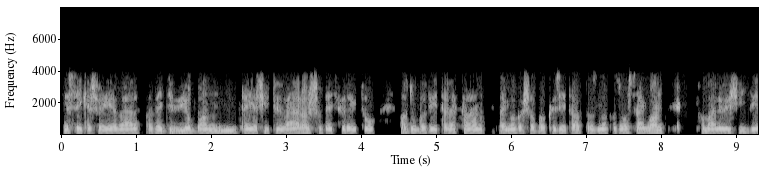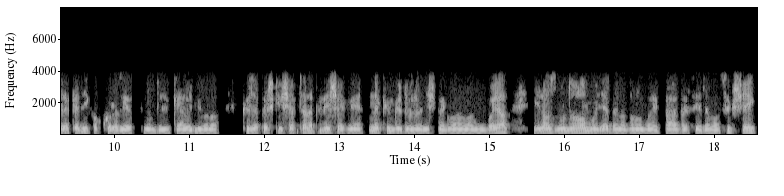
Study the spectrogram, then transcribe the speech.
A Székesfehérvár az egy jobban teljesítő város, az egyfőre jutó adóbevételek talán legmagasabbak közé tartoznak az országban. Ha már ő is így vélekedik, akkor azért gondoljuk el, hogy mi van a közepes kisebb településeknél. Nekünk Gödöllőn is megvan a magunk baja. Én azt gondolom, hogy ebben a dologban egy párbeszédre van szükség.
